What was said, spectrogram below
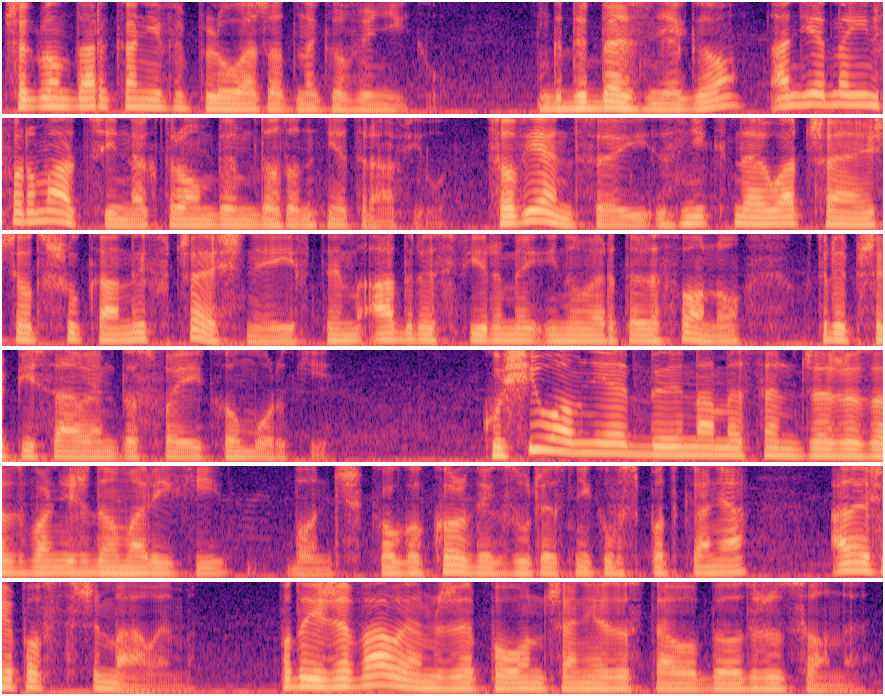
przeglądarka nie wypluła żadnego wyniku. Gdy bez niego, ani jednej informacji, na którą bym dotąd nie trafił. Co więcej, zniknęła część odszukanych wcześniej, w tym adres firmy i numer telefonu, który przepisałem do swojej komórki. Kusiło mnie, by na Messengerze zadzwonić do Mariki, bądź kogokolwiek z uczestników spotkania, ale się powstrzymałem. Podejrzewałem, że połączenie zostałoby odrzucone.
